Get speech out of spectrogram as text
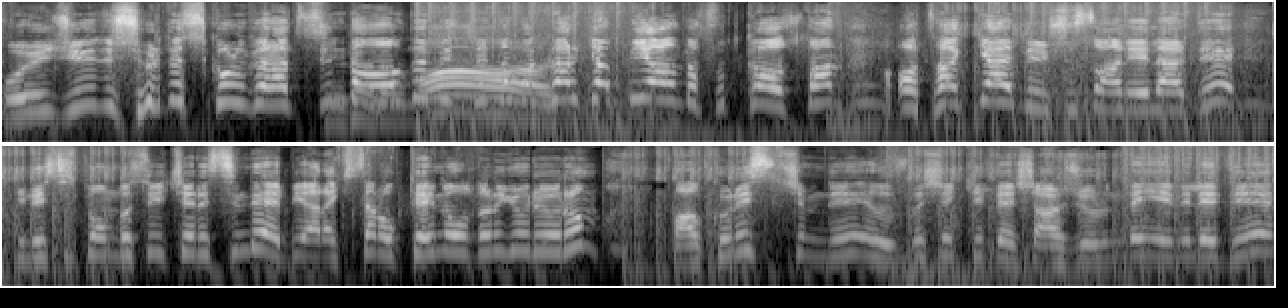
oyuncuyu düşürdü. Skorun garantisini de aldı. Bitrete bakarken bir anda Futkaos'tan atak geldi şu saniyelerde. Yine sis bombası içerisinde bir ara ikisinden Oktay'ın olduğunu görüyorum. Falconis şimdi hızlı şekilde şarjöründe yeniledi.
